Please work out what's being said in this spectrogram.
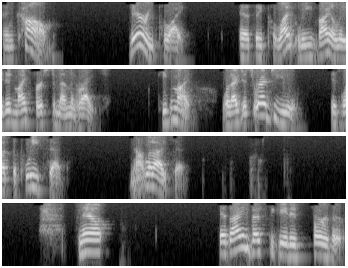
and calm, very polite, as they politely violated my First Amendment rights. Keep in mind, what I just read to you is what the police said, not what I said. Now, as I investigated further,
